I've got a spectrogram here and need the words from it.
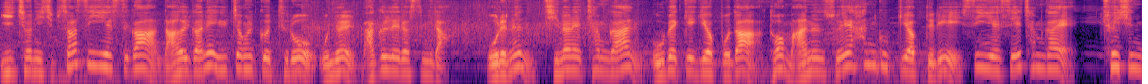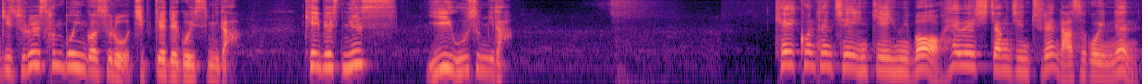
2024 CES가 나흘간의 일정을 끝으로 오늘 막을 내렸습니다. 올해는 지난해 참가한 500개 기업보다 더 많은 수의 한국 기업들이 CES에 참가해 최신 기술을 선보인 것으로 집계되고 있습니다. KBS 뉴스 이우수입니다. K 콘텐츠의 인기에 힘입어 해외 시장 진출에 나서고 있는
